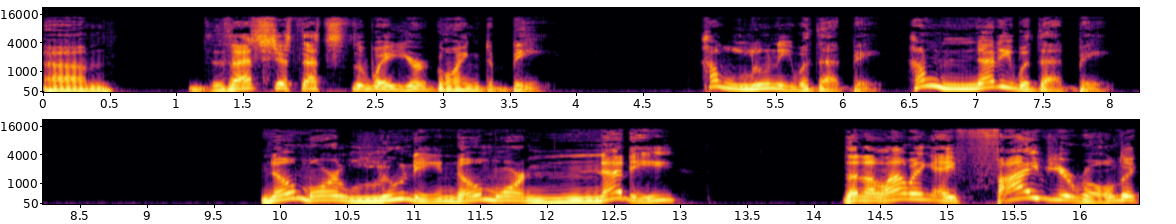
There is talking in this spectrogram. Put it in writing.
um, that's just that's the way you're going to be. How loony would that be? How nutty would that be? No more loony, no more nutty than allowing a five year old, a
